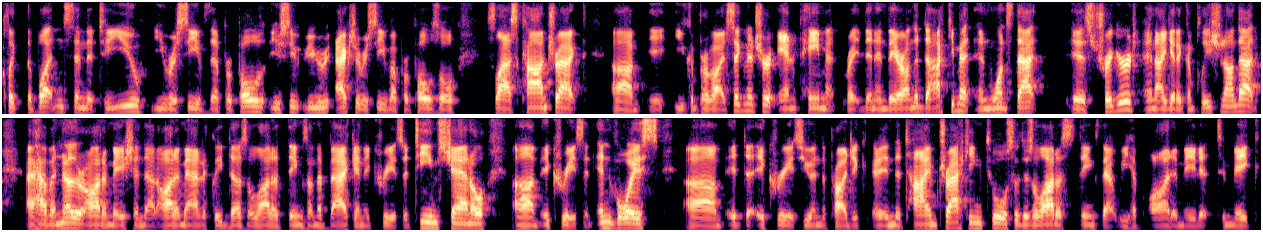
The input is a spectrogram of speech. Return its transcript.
click the button, send it to you. You receive the proposal. You see, you actually receive a proposal slash contract. Um, it, you can provide signature and payment right then and there on the document. And once that is triggered and I get a completion on that, I have another automation that automatically does a lot of things on the back end. It creates a Teams channel, um, it creates an invoice, um, it, it creates you in the project in the time tracking tool. So there's a lot of things that we have automated to make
